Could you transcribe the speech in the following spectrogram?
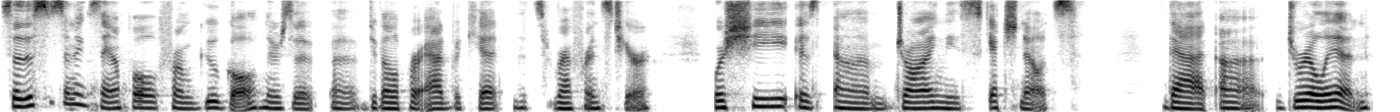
So this is an example from Google. There's a, a developer advocate that's referenced here where she is um, drawing these sketch notes that uh, drill in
